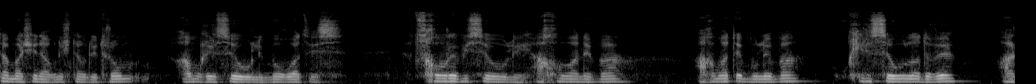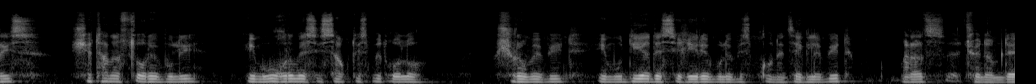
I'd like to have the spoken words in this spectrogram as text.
და მაშინ აღნიშნავდით რომ ამ ღირსეული მოღვაწის ცხოვრებისეული ახოვანება აღმატებულება ღირსეულადვე არის შეთანასწორებული იმ უღრმესი საღვთისმეტყველო შრომებით, იმ უდიადესი ღირებულების მქონე ძეგლებით, რაც ჩვენამდე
